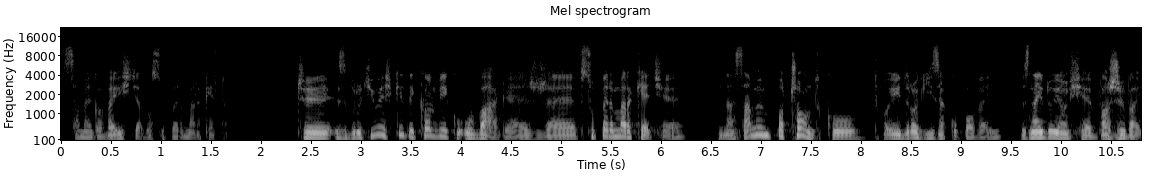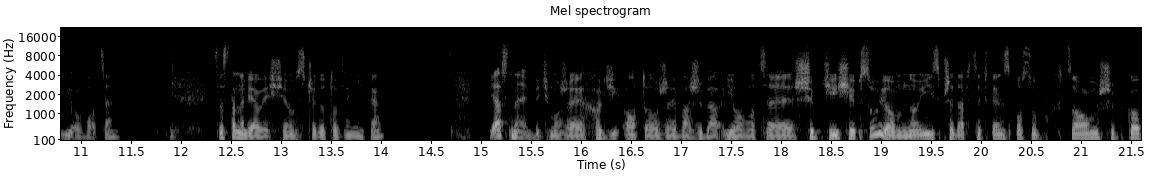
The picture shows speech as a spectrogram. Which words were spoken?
samego wejścia do supermarketu. Czy zwróciłeś kiedykolwiek uwagę, że w supermarkecie na samym początku Twojej drogi zakupowej znajdują się warzywa i owoce? Zastanawiałeś się, z czego to wynika? Jasne, być może chodzi o to, że warzywa i owoce szybciej się psują, no i sprzedawcy w ten sposób chcą szybko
